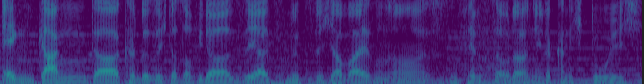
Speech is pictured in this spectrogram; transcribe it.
engen Gang, da könnte sich das auch wieder sehr als nützlich erweisen. Oh, ist es ein Fenster oder? Ne, da kann ich durch.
